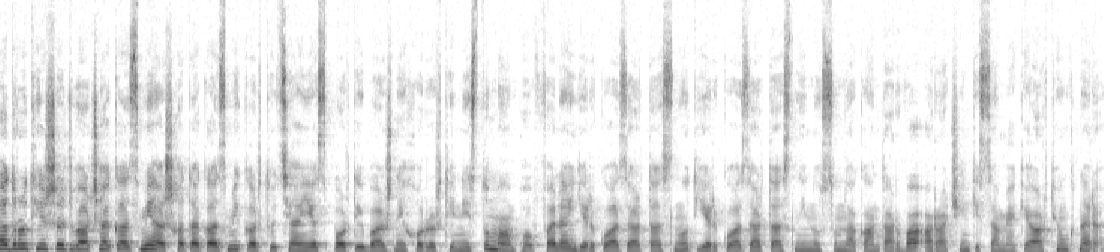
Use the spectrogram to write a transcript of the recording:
Հադրութի շրջվարչակազմի աշխատակազմի կրթության եւ սպորտի բաժնի խորհրդի նիստում ամփոփվել են 2018-2019 ուսումնական տարվա առաջին կիսամյակի արդյունքները։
